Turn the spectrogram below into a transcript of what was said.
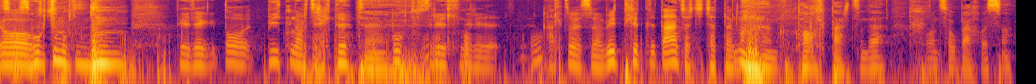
ёо хөгжим хөгжим тэгэл яг дуу бит нь орж ирэх тий. Тий. Бүгд төсрээл нэр галзуу байсан. Би тэгэхэд даанч очиж чадаагүй. тоглолт таарсан да. Унцуг байх байсан.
